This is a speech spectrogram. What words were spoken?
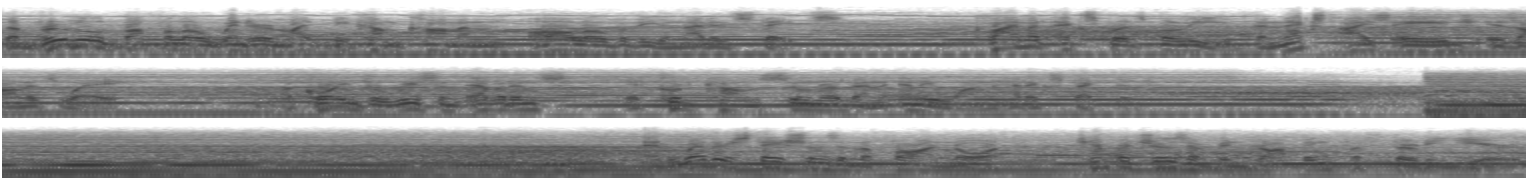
The brutal buffalo winter might become common all over the United States. Climate experts believe the next ice age is on its way. According to recent evidence, it could come sooner than anyone had expected. Weather stations in the far north, temperatures have been dropping for 30 years.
